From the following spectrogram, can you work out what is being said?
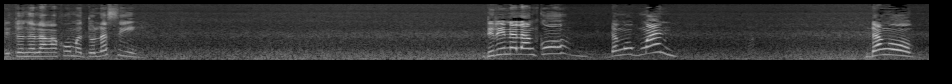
Dito na lang ako, madulas eh. Diri na lang ko. Dangog man. Dangog.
